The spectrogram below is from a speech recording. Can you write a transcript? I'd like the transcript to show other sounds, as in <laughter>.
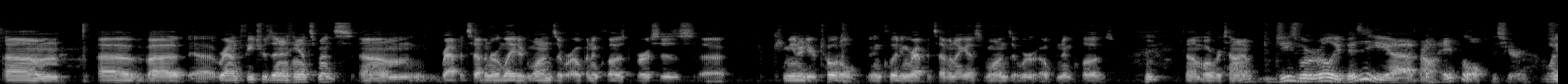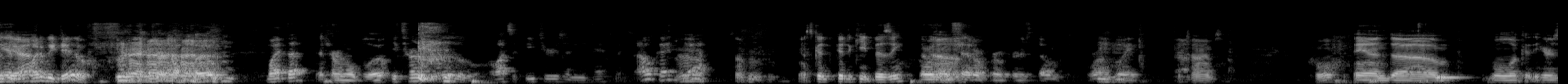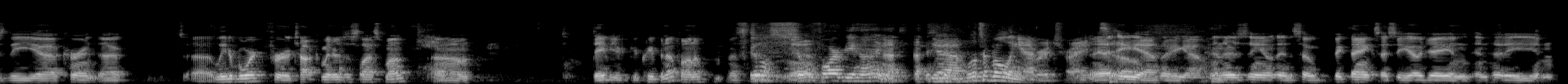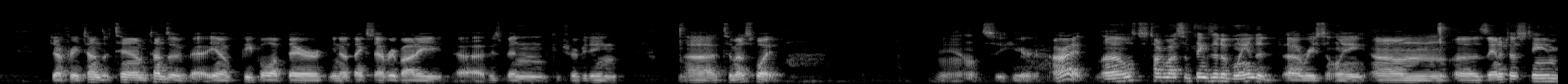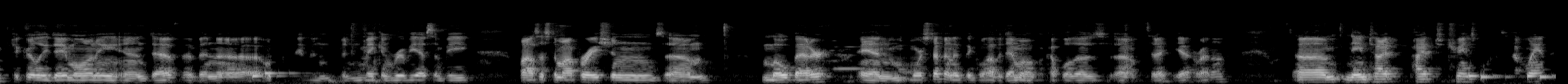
um, of uh, uh, around features and enhancements, um, Rapid7 related ones that were open and closed versus uh, community or total, including Rapid7, I guess, ones that were open and closed. Hmm. Um, over time. Geez, we're really busy uh, around April this year. What, yeah. did, what did we do? <laughs> <laughs> <laughs> What that? Eternal Blue. Eternal Blue. <coughs> Lots of features and enhancements. Okay, yeah. yeah. So it's good good to keep busy. There was no uh, shadow brokers dumped roughly. Mm-hmm. Good times. Cool. And um, we'll look at here's the uh, current uh, uh, leaderboard for top committers this last month. Um, Dave, you're, you're, creeping up on them. That's Still good. so yeah. far behind. <laughs> yeah, well, it's a rolling average, right? So. Yeah, there you go. And there's you know, and so big thanks. I see OJ and, and Hoodie and Jeffrey, tons of Tim, tons of uh, you know people up there. You know, thanks to everybody uh, who's been contributing uh, to Metasploit. And let's see here. All right, uh, let's talk about some things that have landed uh, recently. Um, uh, Xanatos team, particularly Dave Maloney and Dev, have been have been, been making Ruby SMB file system operations um, mo better and more stuff. And I think we'll have a demo of a couple of those today. Yeah, right on. Um, name type piped transports have landed.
